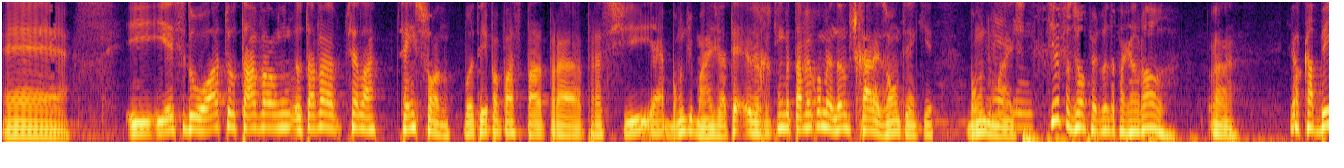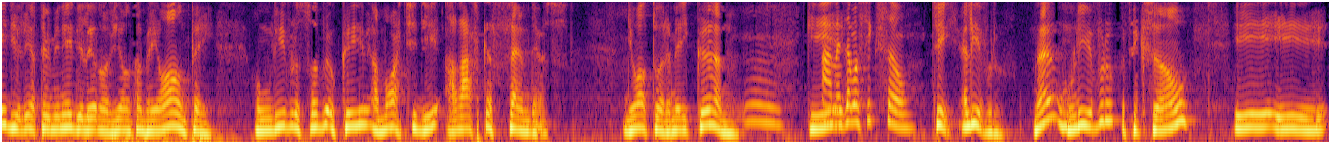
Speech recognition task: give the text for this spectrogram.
É. E, e esse do Otto eu tava, um- eu tava, sei lá, sem sono. Botei pra, pra, pra, pra assistir e é bom demais. Até, eu tava recomendando pros caras ontem aqui. Bom demais. lindo. Deixa eu fazer uma pergunta pra Carol. Ah, Eu acabei de ler, terminei de ler no avião também ontem, um livro sobre o crime, a morte de Alaska Sanders, de um autor americano. Que, Ah, mas é uma ficção. Sim, é livro, né? Um livro, é ficção, e,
